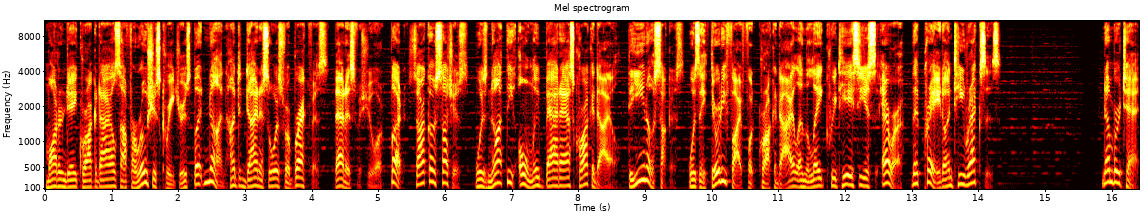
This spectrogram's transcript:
Modern-day crocodiles are ferocious creatures, but none hunted dinosaurs for breakfast, that is for sure. But Sarcosuchus was not the only badass crocodile. Deinosuchus was a 35-foot crocodile in the late Cretaceous era that preyed on T-Rexes. Number 10.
